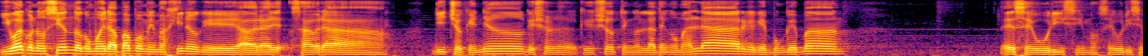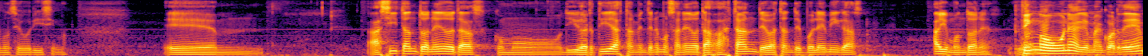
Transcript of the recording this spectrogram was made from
Igual conociendo cómo era Papo, me imagino que habrá, se habrá dicho que no, que yo, que yo tengo, la tengo más larga, que pun que pan. Es segurísimo, segurísimo, segurísimo. Eh, así tanto anécdotas como divertidas, también tenemos anécdotas bastante, bastante polémicas. Hay un montones. igual. Tengo una que me acordé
